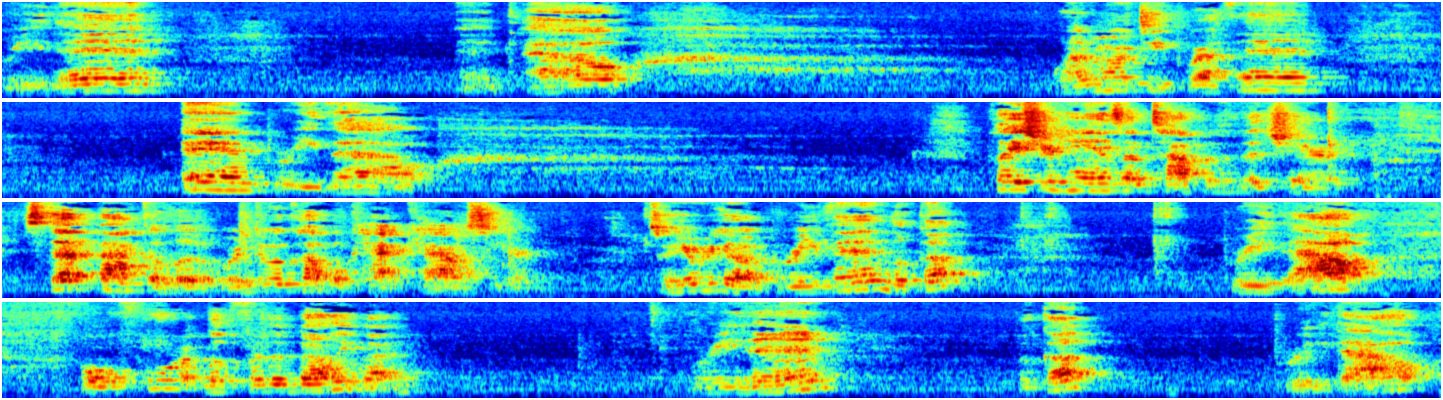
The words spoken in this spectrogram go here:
Breathe in and out. One more deep breath in and breathe out. Place your hands on top of the chair. Step back a little. We're gonna do a couple cat cows here. So here we go. Breathe in, look up. Breathe out. Fold forward, look for the belly button. Breathe in, look up, breathe out.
